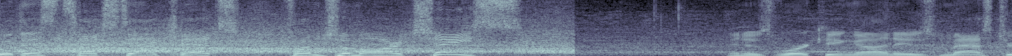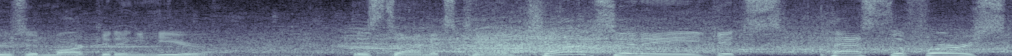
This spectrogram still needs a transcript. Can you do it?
with this touchdown catch from Ja'Marr Chase. And is working on his master's in marketing here. This time it's Cam Johnson. He gets past the first.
